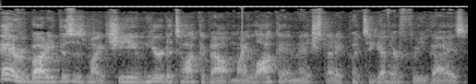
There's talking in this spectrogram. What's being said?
Hey everybody, this is Mike Chi. I'm here to talk about my Lakka image that I put together for you guys.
